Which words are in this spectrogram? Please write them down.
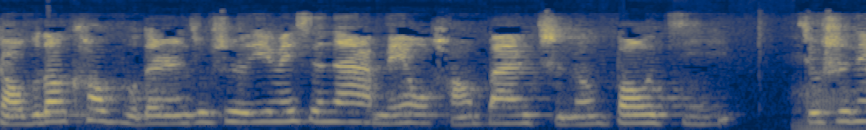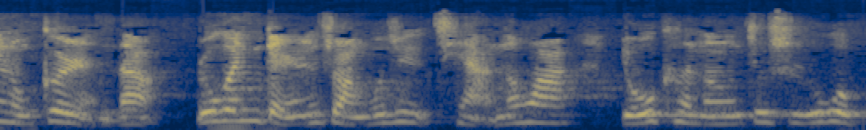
找不到靠谱的人，就是因为现在没有航班，只能包机，就是那种个人的。如果你给人转过去钱的话，有可能就是如果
